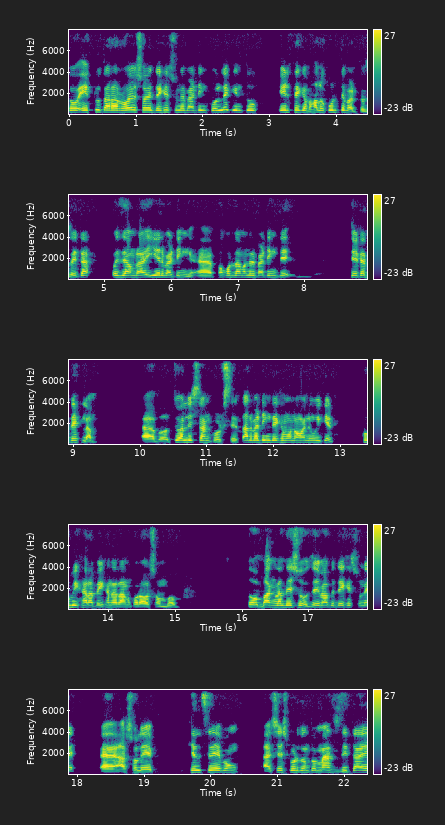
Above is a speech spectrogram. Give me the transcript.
তো একটু তারা রয়েস হয়ে দেখে শুনে ব্যাটিং করলে কিন্তু এর থেকে ভালো করতে পারতো। যেটা ওই যে আমরা ইয়ের ব্যাটিং ফকর জামানের ব্যাটিং যেটা দেখলাম চুয়াল্লিশ রান করছে। তার ব্যাটিং দেখে মনে হয়নি উইকেট খুবই খারাপ, এখানে রান করা অসম্ভব। তো বাংলাদেশও যেভাবে দেখে শুনে আসলে খেলছে এবং শেষ পর্যন্ত ম্যাচ জিতায়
